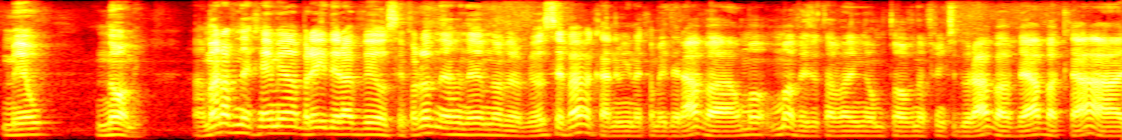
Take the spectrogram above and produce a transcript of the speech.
meu nome. Amarav Nehemia Breider Aveu, você falou Nehemia Aveu, você vai vacar menina Kamederava. Uma uma vez eu estava em Yom Tov na frente do Rava, veava cá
